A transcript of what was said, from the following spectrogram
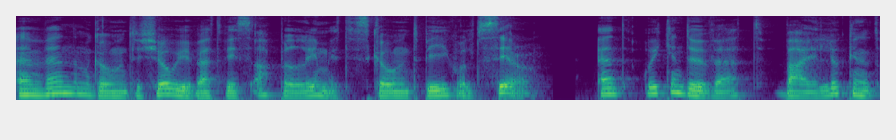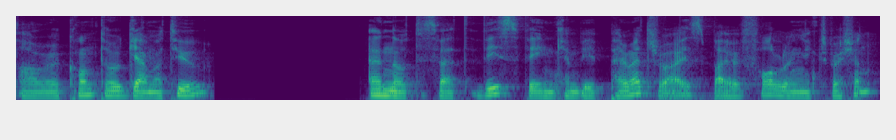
And then I'm going to show you that this upper limit is going to be equal to 0. And we can do that by looking at our contour gamma 2 and notice that this thing can be parameterized by the following expression.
